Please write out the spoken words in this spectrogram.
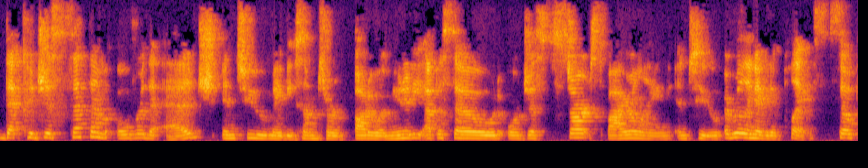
that could just set them over the edge into maybe some sort of autoimmunity episode or just start spiraling into a really negative place. So,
